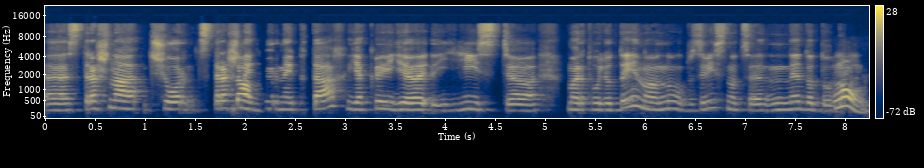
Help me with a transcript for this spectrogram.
е, страшна чор... страшний Да. чорний птах, який е, їсть е, мертву людину. Ну, звісно, це не до доброго.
